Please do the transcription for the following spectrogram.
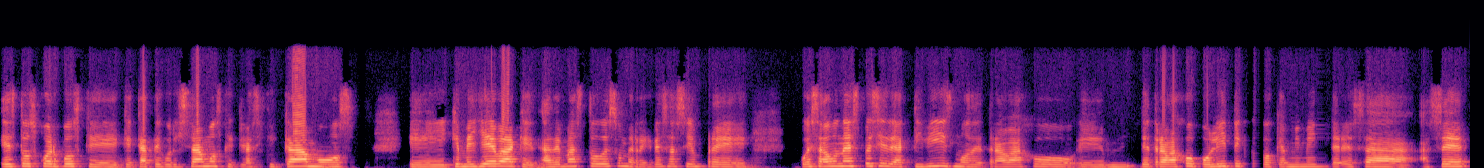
estos cuerpos que, categorizamos, que clasificamos, eh, que me lleva, que además todo eso me regresa siempre pues a una especie de activismo, de trabajo, eh, de trabajo político que a mí me interesa hacer.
